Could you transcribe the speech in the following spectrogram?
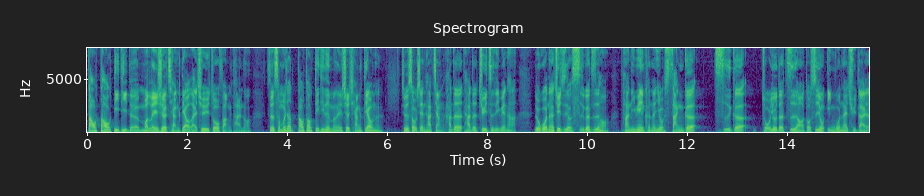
道道地地的 Malaysia 强调来去做访谈哦。所以什么叫道道地地的 Malaysia 强调呢？就是首先他讲他的他的句子里面哈，如果那个句子有十个字哦。它里面可能有三个、四个左右的字哦，都是用英文来取代的。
